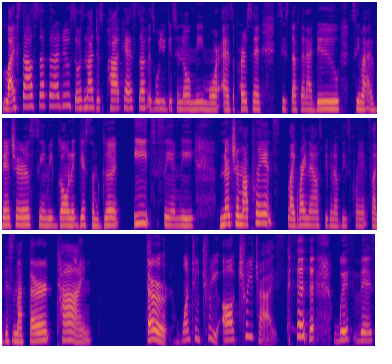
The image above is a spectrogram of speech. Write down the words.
lifestyle stuff that I do. So it's not just podcast stuff, it's where you get to know me more as a person, see stuff that I do, see my adventures, seeing me going and get some good eats, seeing me nurture my plants. Like right now, speaking of these plants, like this is my third time third one two tree all tree tries with this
